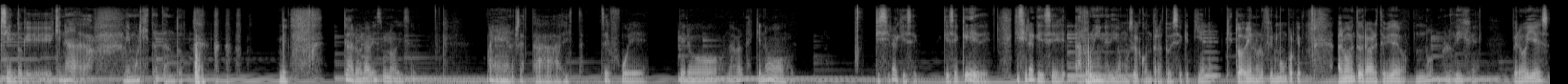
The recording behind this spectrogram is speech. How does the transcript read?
Siento que, que nada, me molesta tanto. claro, a la vez uno dice, bueno, ya está, ¿viste? se fue. Pero la verdad es que no. Quisiera que se que se quede. Quisiera que se arruine, digamos, el contrato ese que tiene, que todavía no lo firmó, porque al momento de grabar este video, no, no lo dije, pero hoy es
